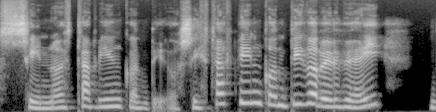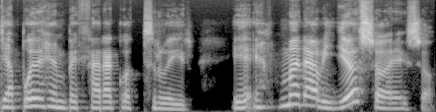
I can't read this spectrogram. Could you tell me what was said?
si no estás bien contigo. Si estás bien contigo, desde ahí ya puedes empezar a construir. Y es maravilloso eso.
